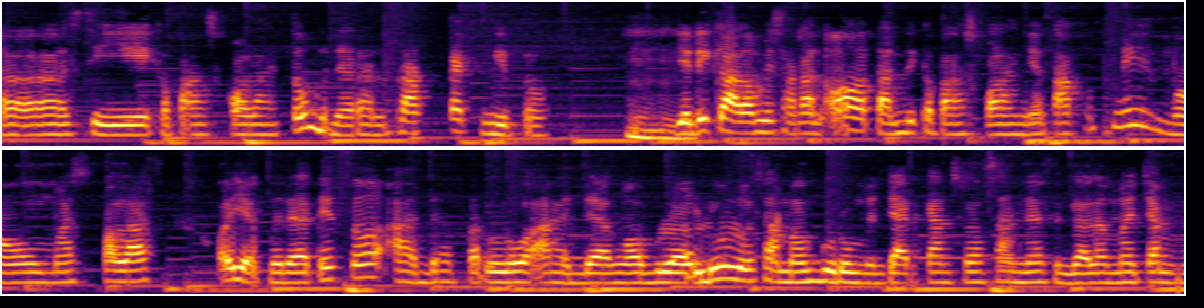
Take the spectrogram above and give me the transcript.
uh, si kepala sekolah itu beneran praktek gitu Hmm. Jadi kalau misalkan oh tadi kepala sekolahnya takut nih mau masuk kelas, oh ya berarti tuh ada perlu ada ngobrol dulu sama guru mencarikan suasana segala macam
